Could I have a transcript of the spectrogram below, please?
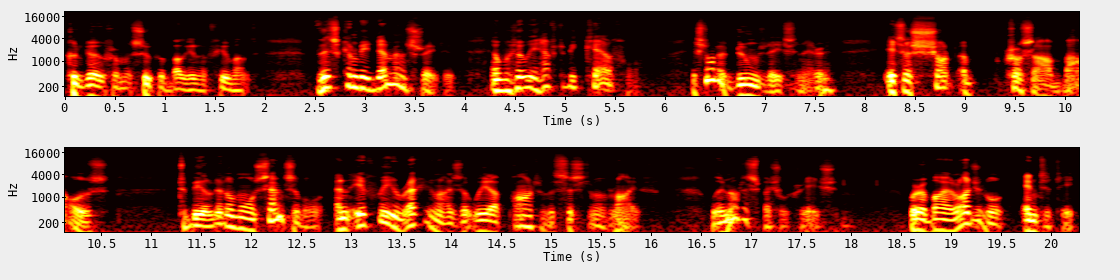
could go from a superbug in a few months. This can be demonstrated, and so we have to be careful. It's not a doomsday scenario. It's a shot across our bows to be a little more sensible. And if we recognize that we are part of the system of life, we're not a special creation. We're a biological entity.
